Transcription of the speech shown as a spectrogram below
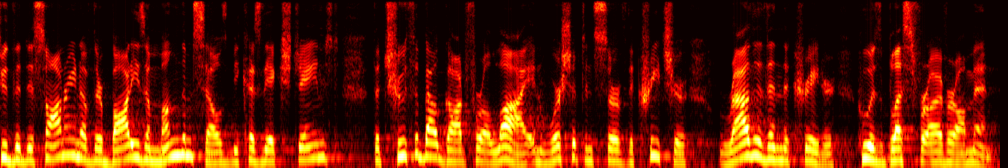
to the dishonoring of their bodies among themselves, because they exchanged the truth about God for a lie and worshiped and served the creature rather than the Creator, who is blessed forever. Amen.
